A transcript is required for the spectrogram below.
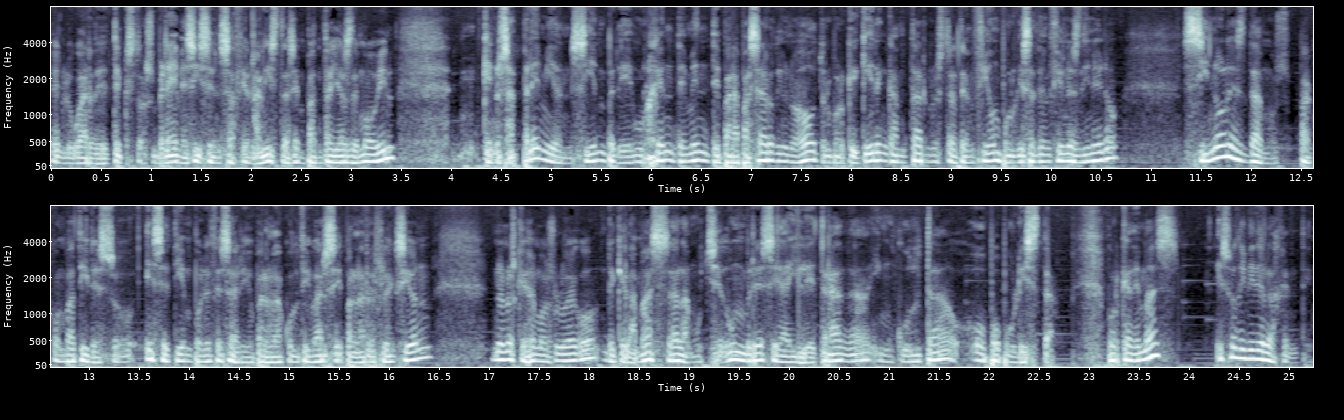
en lugar de textos breves y sensacionalistas en pantallas de móvil, que nos apremian siempre urgentemente para pasar de uno a otro porque quieren captar nuestra atención porque esa atención es dinero, si no les damos para combatir eso ese tiempo necesario para la cultivarse y para la reflexión, no nos quejemos luego de que la masa, la muchedumbre, sea iletrada, inculta o populista. Porque además eso divide a la gente.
